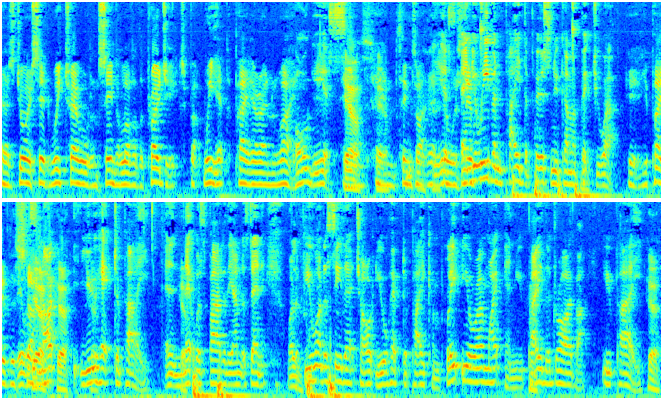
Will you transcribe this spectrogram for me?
as Joy said, we travelled and seen a lot of the projects, but we had to pay our own way. oh yes Yeah. and, and things like that. yes was and never- you even paid the person who come and picked you up yeah, you paid the staff. Yeah, no yeah, you yeah. had to pay and Yeah. that was part of the understanding well if you want to see that child you'll have to pay completely your own way and you pay the driver you pay Yeah.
